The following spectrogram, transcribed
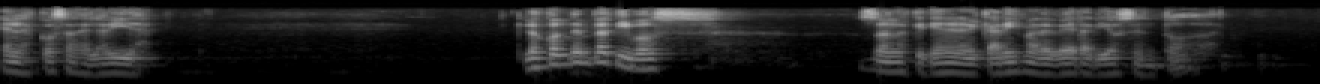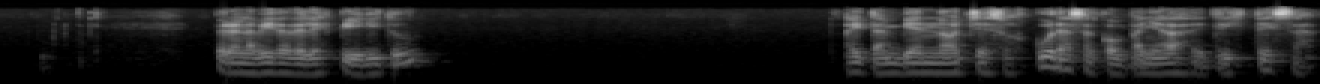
en las cosas de la vida. Los contemplativos son los que tienen el carisma de ver a Dios en todo. Pero en la vida del Espíritu hay también noches oscuras acompañadas de tristeza.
